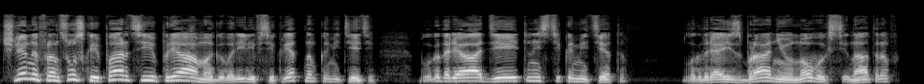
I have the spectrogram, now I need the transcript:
Члены французской партии прямо говорили в секретном комитете, благодаря деятельности комитета, благодаря избранию новых сенаторов,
